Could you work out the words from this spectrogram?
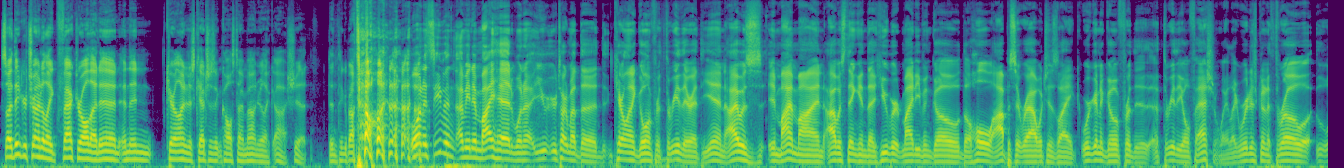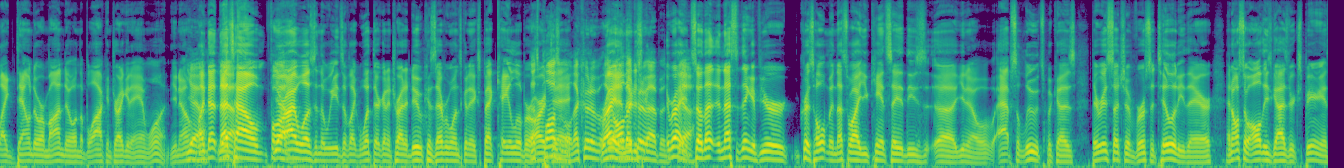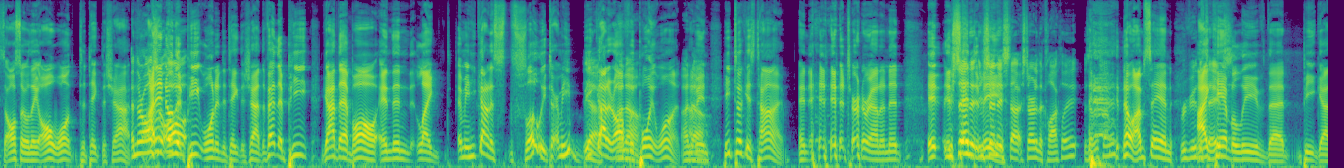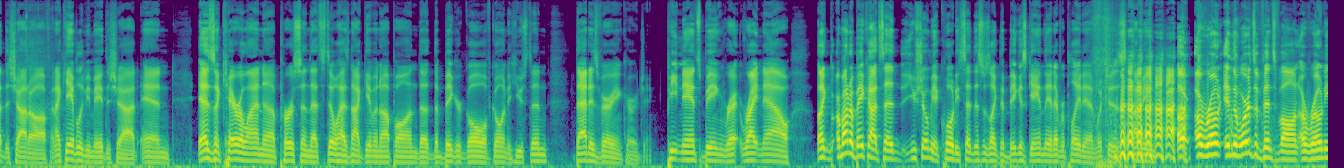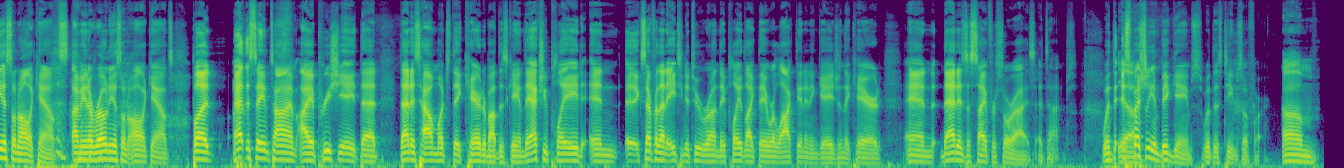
So I think you're trying to like factor all that in, and then Carolina just catches it and calls timeout, and you're like, ah, shit, didn't think about that one. well, and it's even. I mean, in my head, when I, you, you're talking about the, the Carolina going for three there at the end, I was in my mind, I was thinking that Hubert might even go the whole opposite route, which is like we're gonna go for the three the old-fashioned way. Like we're just gonna throw like down to Armando on the block and try to get an and one. You know, Yeah, like that. That's yeah. how far Yeah. I was in the weeds of like what they're gonna try to do because everyone's gonna expect Caleb or That's RJ. plausible. That could have- like, right. all that could have happened. Right. So that and that's the thing. If you're Chris Holtmann, that's why you can't say these, uh, you know, absolutes because there is such a versatility there, and also all these guys are experienced. Also, they all want to take the shot. And they're I didn't know all- that Pete wanted to take the shot. The fact that Pete got that ball and then like. I mean, he kind of slowly. turned. I mean, he, he Yeah, got it off with point one. I know. mean, he took his time and, and hit a turnaround, and it it, it you're said saying that to you're me, saying they sta- started the clock late? Is that what you're saying? no, I'm saying Review the I tapes? can't believe that Pete got the shot off, and I can't believe he made the shot. And as a Carolina person that still has not given up on the the bigger goal of going to Houston, that is very encouraging. Pete Nance being re- right now. Like Armando Bacot said, you show me a quote. He said this was like the biggest game they had ever played in, which is, I mean, erro- in the words of Vince Vaughn, erroneous on all accounts. I mean, erroneous on all accounts. But at the same time, I appreciate that that is how much they cared about this game. They actually played, and except for that 18 to 2 run, they played like they were locked in and engaged and they cared. And that is a sight for sore eyes at times, with Yeah. especially in big games with this team so far. Um,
